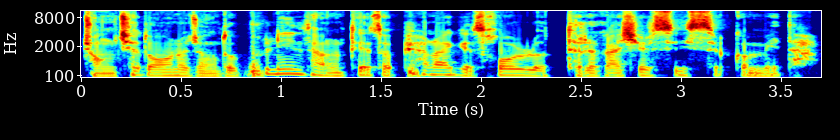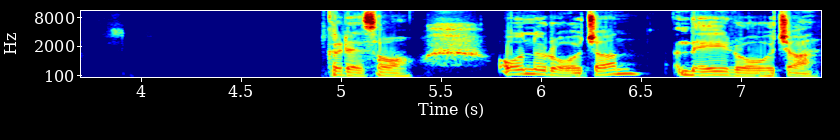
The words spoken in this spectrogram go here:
정체도 어느 정도 풀린 상태에서 편하게 서울로 들어가실 수 있을 겁니다. 그래서 오늘 오전, 내일 오전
